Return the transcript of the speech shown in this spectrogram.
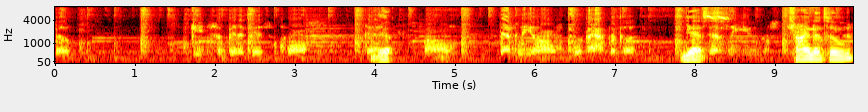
to get some benefits across. That, Yep. Um, definitely um, with Africa. yes. Definitely used China too.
